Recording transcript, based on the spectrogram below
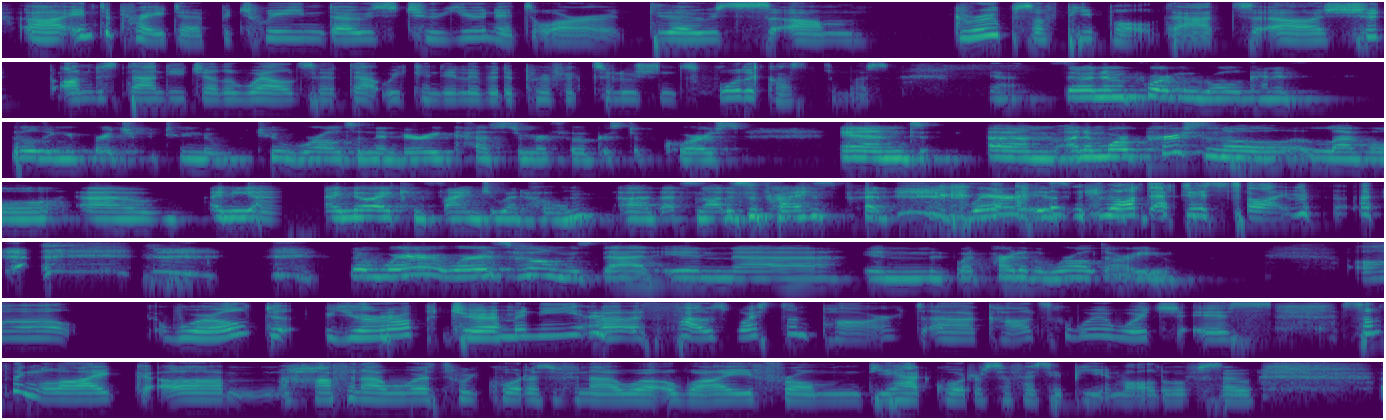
uh, interpreter between those two units or those. Um, groups of people that uh, should understand each other well so that we can deliver the perfect solutions for the customers. Yeah, so an important role kind of building a bridge between the two worlds and then very customer focused, of course. And um, on a more personal level, uh, I mean, I know I can find you at home. Uh, that's not a surprise, but where is not at this time? so where where is home? Is that in uh, in what part of the world are you? Uh, world, Europe, Germany, uh, southwestern part, uh, Karlsruhe, which is something like um, half an hour, three quarters of an hour away from the headquarters of SAP in Walldorf. So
